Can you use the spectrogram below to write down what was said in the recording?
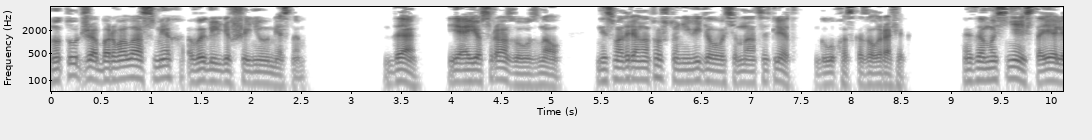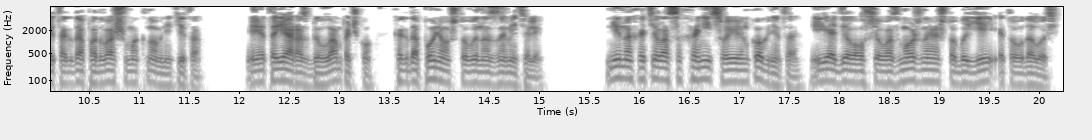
но тут же оборвала смех, выглядевший неуместным. «Да, я ее сразу узнал, несмотря на то, что не видел 18 лет», — глухо сказал Рафик. «Это мы с ней стояли тогда под вашим окном, Никита. И это я разбил лампочку, когда понял, что вы нас заметили. Нина хотела сохранить свое инкогнито, и я делал все возможное, чтобы ей это удалось.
